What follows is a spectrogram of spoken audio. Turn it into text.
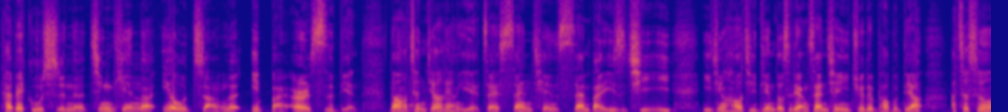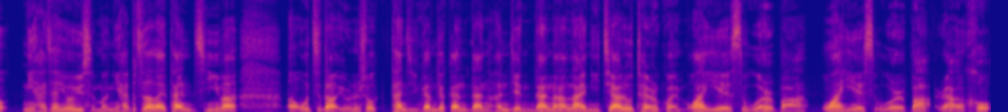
台北股市呢，今天呢又涨了一百二十四点，然后成交量也在三千三百一十七亿，已经好几天都是两三千亿，绝对跑不掉啊！这时候你还在犹豫什么？你还不知道来探几吗？啊，我知道有人说探几干不叫干单，很简单啊！来，你加入 Telegram YES 五二八 YES 五二八，然后。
